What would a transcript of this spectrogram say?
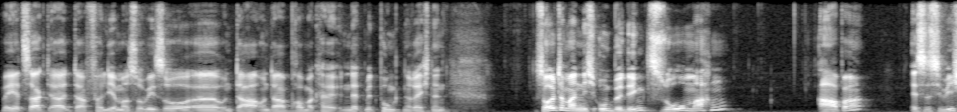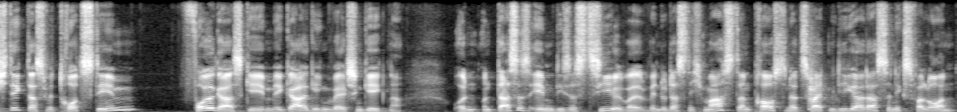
wer jetzt sagt, ja, da verlieren wir sowieso äh, und da und da brauchen wir nicht mit Punkten rechnen, sollte man nicht unbedingt so machen, aber es ist wichtig, dass wir trotzdem Vollgas geben, egal gegen welchen Gegner. Und, und das ist eben dieses Ziel, weil wenn du das nicht machst, dann brauchst du in der zweiten Liga, da hast du nichts verloren.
